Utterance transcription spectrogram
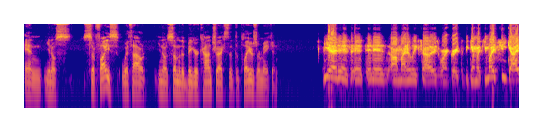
and you know s- suffice without you know some of the bigger contracts that the players are making. Yeah, it is. It, it is. Um, minor league salaries weren't great to begin with. You might see guys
